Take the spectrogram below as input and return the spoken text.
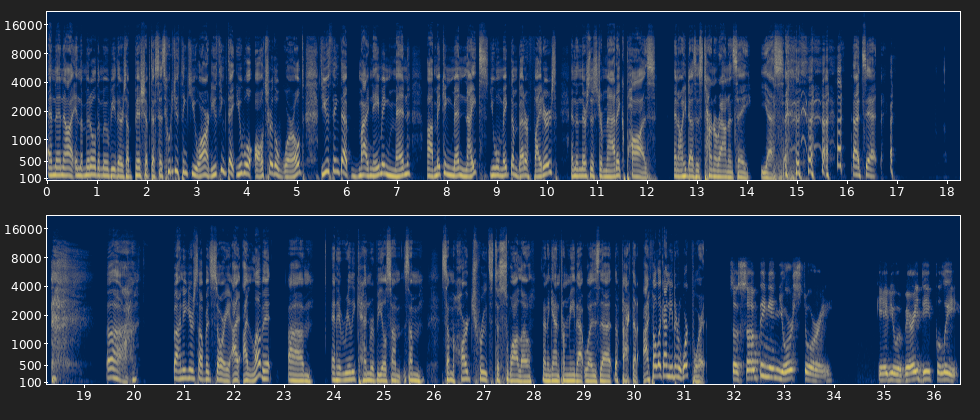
And then uh, in the middle of the movie, there's a bishop that says, Who do you think you are? Do you think that you will alter the world? Do you think that by naming men, uh, making men knights, you will make them better fighters? And then there's this dramatic pause and all he does is turn around and say yes. That's it. uh, finding yourself in story. I, I love it. Um, and it really can reveal some some some hard truths to swallow. And again, for me, that was the the fact that I felt like I needed to work for it. So something in your story gave you a very deep belief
